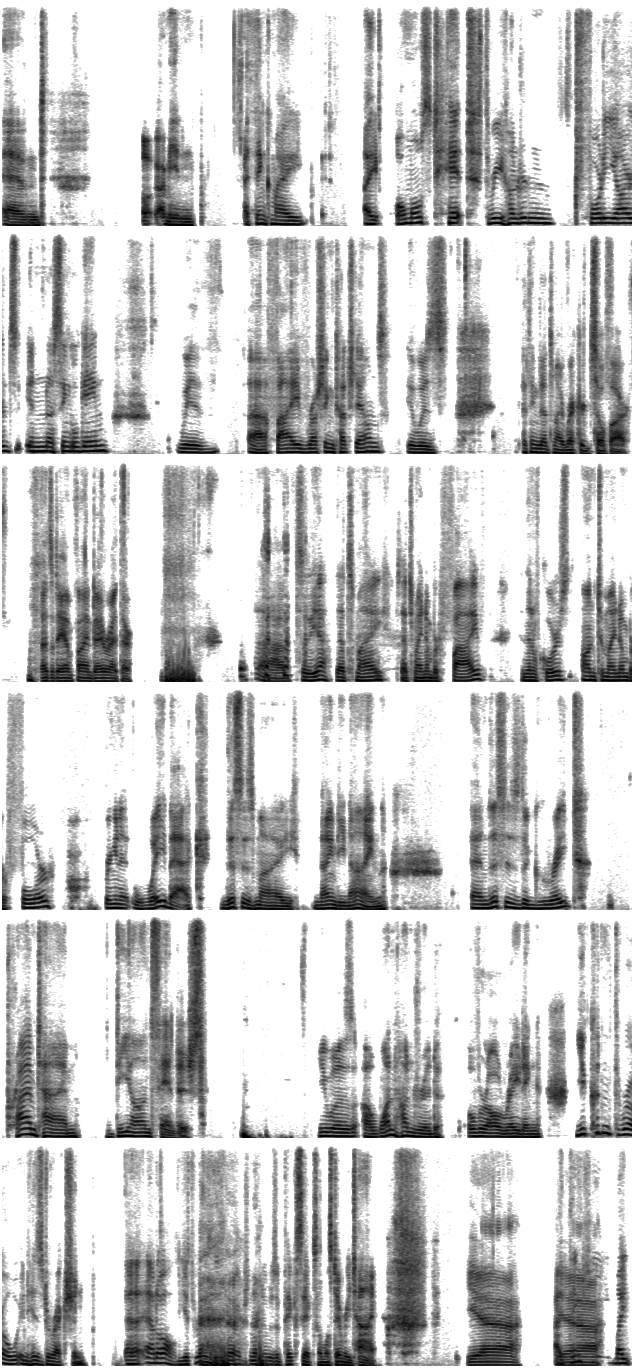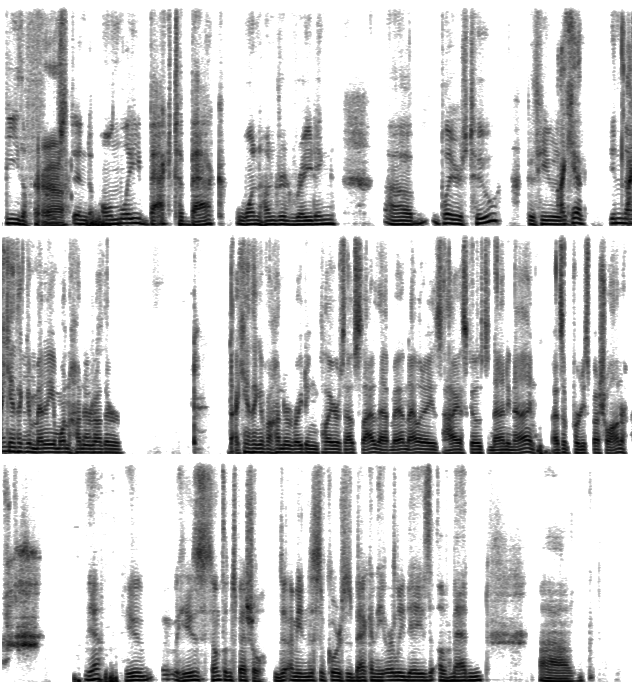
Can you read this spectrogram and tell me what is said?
and uh, I mean, I think my I almost hit 340 yards in a single game with uh, five rushing touchdowns. It was, I think that's my record so far. That's a damn fine day right there. Uh, so yeah, that's my that's my number five, and then of course on to my number four, bringing it way back. This is my ninety nine, and this is the great primetime Deion Sanders. He was a 100 overall rating. You couldn't throw in his direction uh, at all. You threw in his direction and it was a pick six almost every time. Yeah. I Yeah. think he might be the first and only back to back 100 rating uh, players too, because he was I can't in. I can't think of many 100 other I can't think of 100 rating players outside of that, man. Nowadays, the highest goes to 99. That's a pretty special honor. Yeah, he he's something special. I mean, this of course is back in the early days of Madden. Uh,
